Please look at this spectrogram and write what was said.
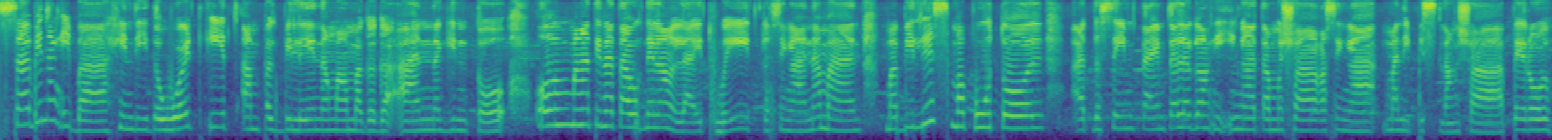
Sabi ng iba, hindi daw worth it ang pagbili ng mga magagaan na ginto o mga tinatawag nilang lightweight kasi nga naman mabilis maputol at the same time talagang iingatan mo siya kasi nga manipis lang siya. Pero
